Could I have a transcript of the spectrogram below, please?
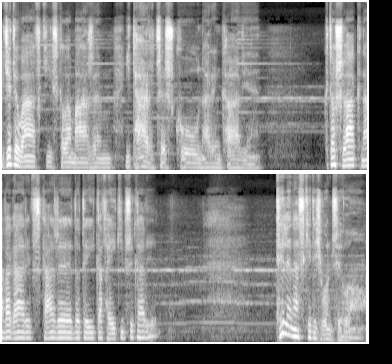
Gdzie te ławki z kałamarzem i tarcze szkół na rękawie? Kto szlak na wagary wskaże do tej kafejki przy kawie? Tyle nas kiedyś łączyło.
